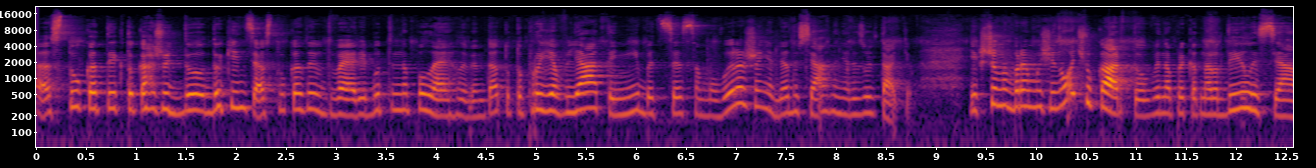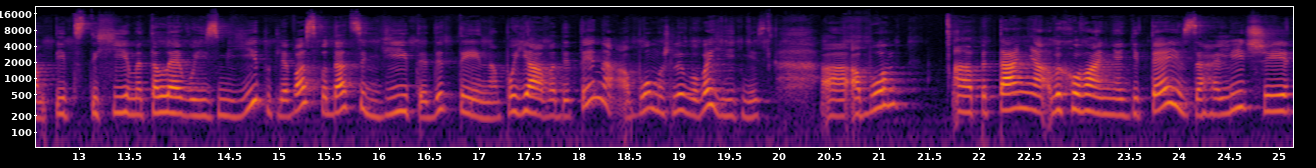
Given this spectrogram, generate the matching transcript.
е, стукати, як то кажуть, до, до кінця, стукати в двері, бути наполегливим, да? тобто проявляти ніби це самовираження для досягнення результатів. Якщо ми беремо жіночу карту, ви, наприклад, народилися під стихією металевої змії, то для вас вода це діти, дитина, поява дитини або, можливо, вагітність, або питання виховання дітей взагалі, чи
